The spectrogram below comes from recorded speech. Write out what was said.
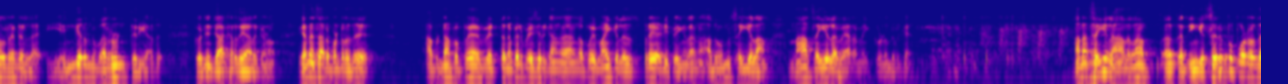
சொல்கிறேன்னு இல்லை. எங்கேருந்து வரும்னு தெரியாது. கொஞ்சம் ஜாக்கிரதையாக இருக்கணும். என்ன சார் பண்ணுறது அப்படின்னா இப்போ பே இத்தனை பேர் பேசியிருக்காங்க. அங்கே போய் மைக்கில் ஸ்ப்ரே அடிப்பீங்களான்னு அதுவும் செய்யலாம். நான் செய்யலை வேற மைக் கொண்டு வந்திருக்கேன். ஆனால் செய்யலாம். அதெல்லாம் இங்கே செருப்பு போடுறத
